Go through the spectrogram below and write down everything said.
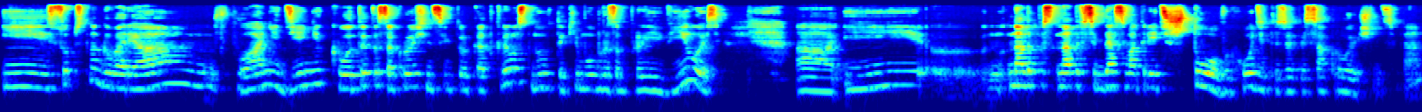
И собственно говоря в плане денег вот эта сокровищница только открылась но таким образом проявилась. А, и э, надо надо всегда смотреть что выходит из этой сокровищницы да?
